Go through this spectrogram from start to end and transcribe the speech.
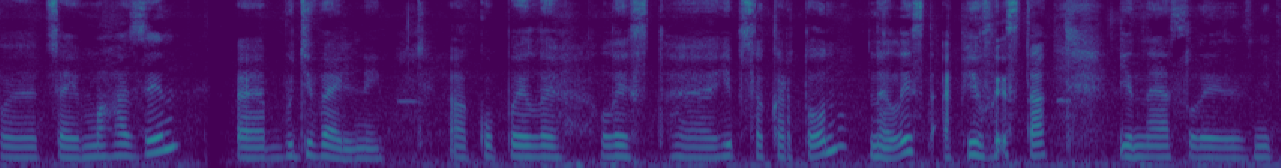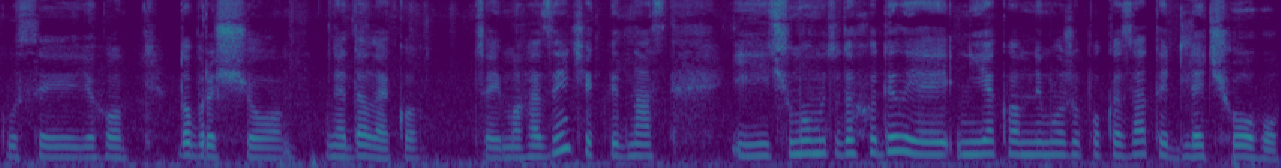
в цей магазин будівельний. Е, Купили лист е, гіпсокартону, не лист, а пів листа, і несли з Нікусею його. Добре, що недалеко цей магазинчик від нас. І чому ми туди ходили, я ніяк вам не можу показати для чого.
